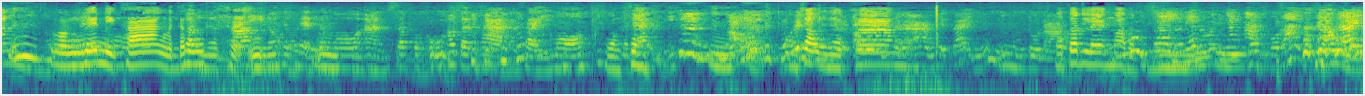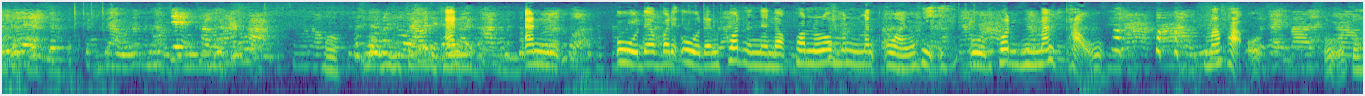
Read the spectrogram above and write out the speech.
งวังเวนนี่ข้างแล้วก็ต้องหายอืมอ่านซับปะกูเอาแต่ผ่านใส่มอหวังซ่าอืมเจ้าเนี่ยข้างอ่านเห็ดได้างมาต้นแรงมาแบบนี้เจ้าได้แหละเจ๊ข้างหน้าอันอันอูดเดบไดอูดันโคตรนั่นนะดอกพอลมมันมันอ่วยมาพี่อูดโคตรมันเผา มาเผาอูดเลย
